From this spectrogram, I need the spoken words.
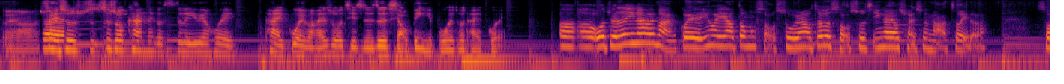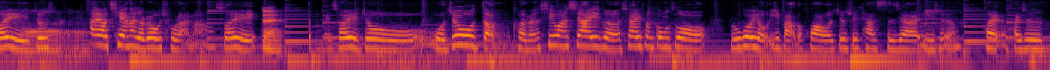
对啊，对，所以是是是说看那个私立医院会太贵吗？还是说其实这个小病也不会说太贵？呃，我觉得应该会蛮贵的，因为要动手术，然后这个手术应该要全身麻醉的，所以就是他要切那个肉出来嘛，所以对对，所以就我就等，可能希望下一个下一份工作如果有医保的话，我就去看私家医生，还还是。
